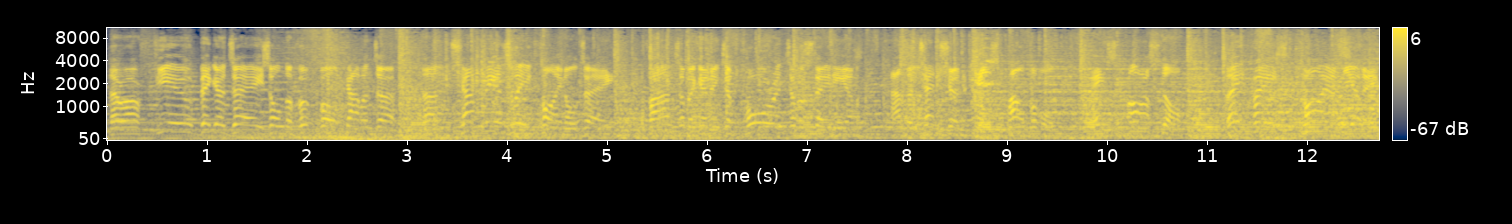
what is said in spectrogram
There are few bigger days on the football calendar than Champions League final day. Fans are beginning to pour into the stadium and the tension is palpable. It's Arsenal. They face Bayern Munich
